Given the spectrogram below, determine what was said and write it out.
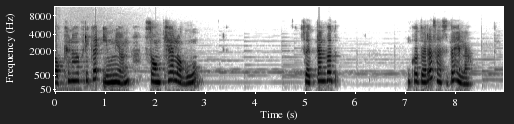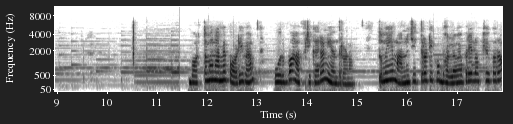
ଦକ୍ଷିଣ ଆଫ୍ରିକା ୟୁନିୟନ ସଂଖ୍ୟାଲଘୁ ଶ୍ୱେତାଙ୍କ ଦ୍ୱାରା ଶାସିତ ହେଲା। ବର୍ତ୍ତମାନ ଆମେ ପଢ଼ିବା ପୂର୍ବ ଆଫ୍ରିକାର ନିୟନ୍ତ୍ରଣ। ତୁମେ ଏହି ମାନଚିତ୍ରଟିକୁ ଭଲ ଭାବରେ ଲକ୍ଷ୍ୟ କର।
